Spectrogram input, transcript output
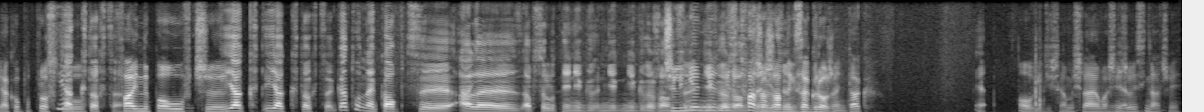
jako po prostu Jak kto chce. fajny połów, czy... Jak, jak kto chce. Gatunek obcy, ale absolutnie nie, nie, nie grożący. Czyli nie, nie, nie grożący stwarza niczym. żadnych zagrożeń, tak? O, widzisz, ja myślałem właśnie, Nie. że jest inaczej.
